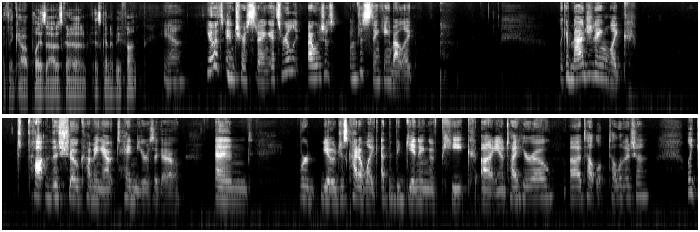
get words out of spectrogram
I think how it plays out is gonna is gonna be fun. Yeah. You know, it's interesting. It's really. I was just. I'm just thinking about like, like imagining like, taught this show coming out ten years ago, and we're you know just kind of like at the beginning of peak uh, anti-hero uh, television. Like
